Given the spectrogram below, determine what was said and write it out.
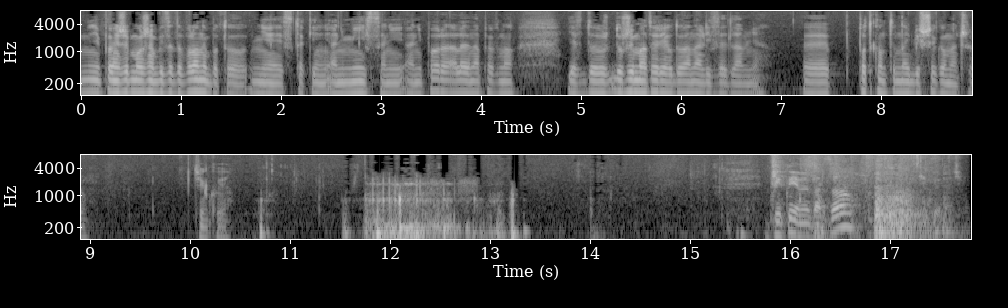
nie powiem, że można być zadowolony, bo to nie jest takie ani miejsce, ani, ani pora, ale na pewno jest du, duży materiał do analizy dla mnie pod kątem najbliższego meczu. Dziękuję. Dziękujemy bardzo. Dziękuję.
